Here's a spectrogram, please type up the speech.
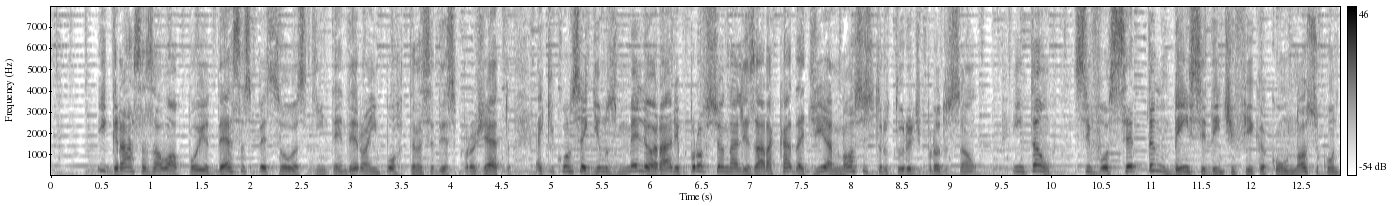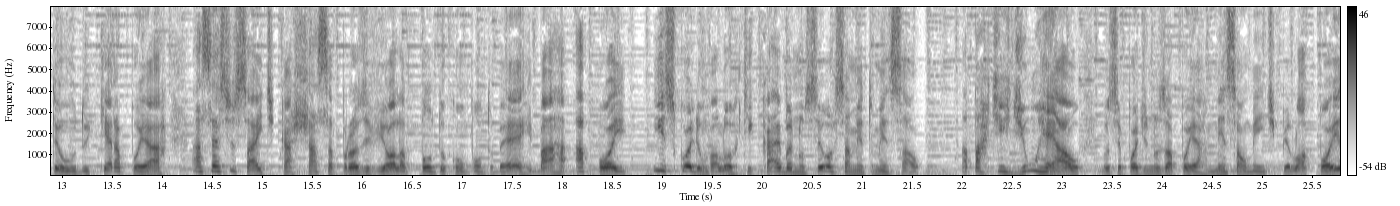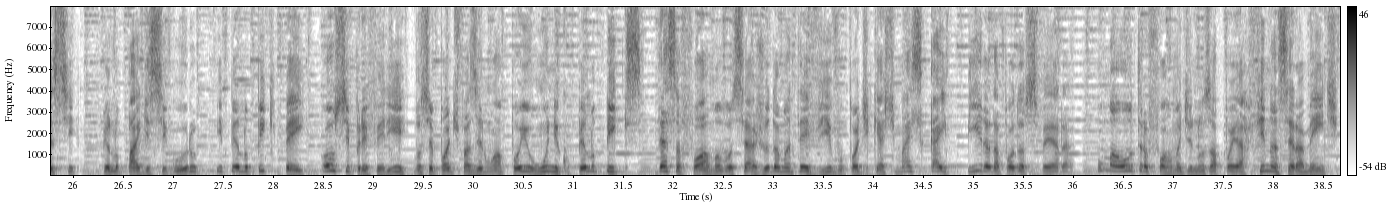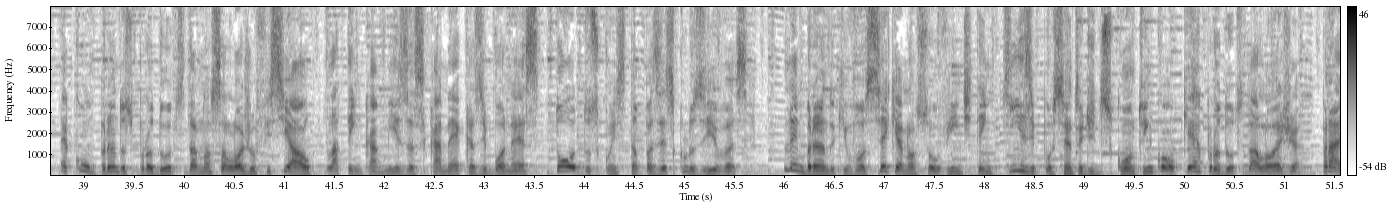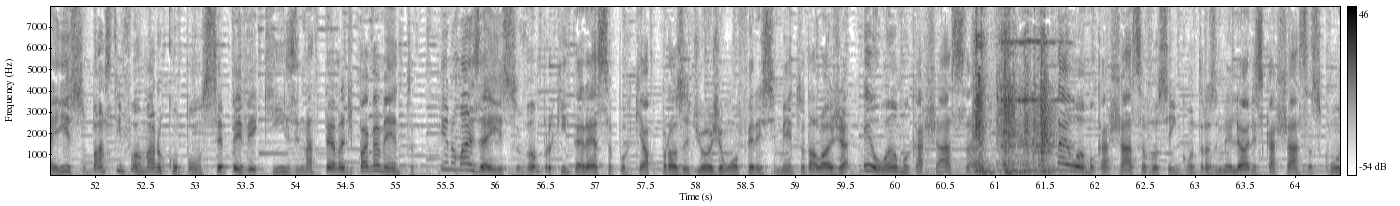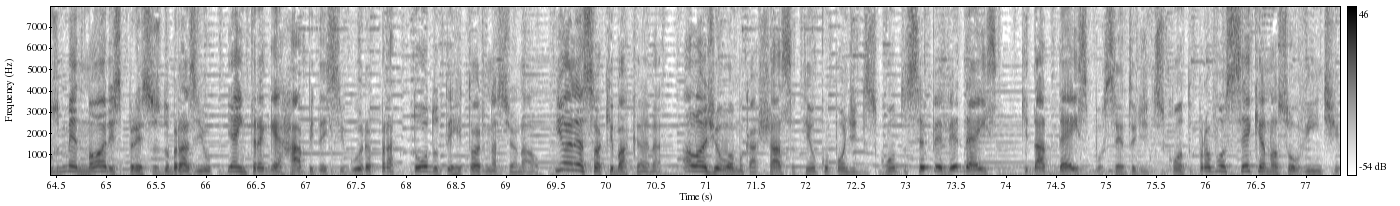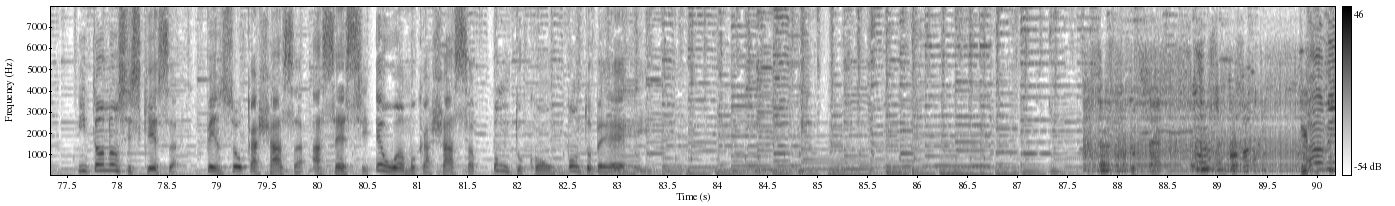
E graças ao apoio dessas pessoas que entenderam a importância desse projeto, é que conseguimos melhorar e profissionalizar a cada dia a nossa estrutura de produção. Então, se você também se identifica com o nosso conteúdo e quer apoiar, acesse o site cachaçaproseviola.com.br barra apoie e escolha um valor que caiba no seu orçamento mensal. A partir de um real, você pode nos apoiar mensalmente pelo Apoia-se, pelo PagSeguro e pelo PicPay. Ou, se preferir, você pode fazer um apoio único pelo Pix. Dessa forma, você ajuda a manter vivo o podcast mais caipira da podosfera. Uma outra forma de nos apoiar financeiramente é comprando os produtos da nossa loja oficial. Lá tem camisas, canecas e bonés, todos com estampas exclusivas. Lembrando que você que é nosso ouvinte tem 15% de desconto em qualquer produto da loja. Para isso, basta informar o cupom CPV15 na tela de pagamento. E no mais é isso, vamos para o que interessa, porque a prosa de hoje é um oferecimento da loja Eu Amo Cachaça. Na Eu Amo Cachaça você encontra as melhores cachaças com os menores preços do Brasil e a entrega é rápida e segura para todo o território nacional. E olha só que bacana, a loja Eu Amo Cachaça tem o cupom de desconto CPV10, que dá 10% de desconto para você que é nosso ouvinte. Então não se esqueça, pensou cachaça? Acesse euamocachaça.com.br.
